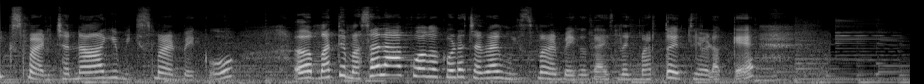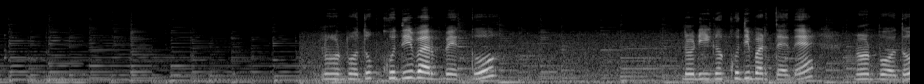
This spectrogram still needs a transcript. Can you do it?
ಮಿಕ್ಸ್ ಮಾಡಿ, ಚೆನ್ನಾಗಿ ಮಿಕ್ಸ್ ಮಾಡಬೇಕು. ಮತ್ತು ಮಸಾಲ ಹಾಕುವಾಗ ಕೂಡ ಚೆನ್ನಾಗಿ ಮಿಕ್ಸ್ ಮಾಡಬೇಕು ಗಾಯ್ಸ್ ನಂಗೆ ಮರ್ತೋಯ್ತು ಹೇಳೋಕ್ಕೆ. ನೋಡ್ಬೋದು, ಕುದಿ ಬರಬೇಕು. ನೋಡಿ, ಈಗ ಕುದಿ ಬರ್ತಾ ಇದೆ. ನೋಡ್ಬೋದು.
